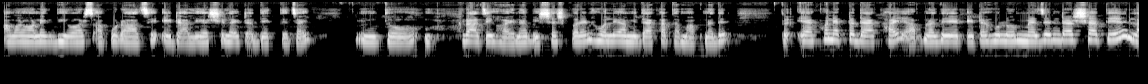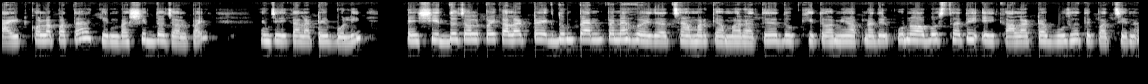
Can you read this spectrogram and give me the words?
আমার অনেক ভিউয়ার্স আপুরা আছে, এই ডালিয়ার সেলাইটা দেখতে চাই। তো রাজি হয় না, বিশ্বাস করেন, হলে আমি দেখাতাম আপনাদের। তো এখন একটা দেখাই। আপনাদের এটা হলো ম্যাজেন্ডার সাথে লাইট কলা পাতা কিংবা সিদ্ধ জলপাই, যেই কালারটাই বলি। এই সিদ্ধ জলপাই কালারটা একদম প্যানপ্যানা হয়ে যাচ্ছে আমার ক্যামেরাতে। দুঃখিত, আমি আপনাদের কোনো অবস্থাতেই এই কালারটা বোঝাতে পারছি না।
